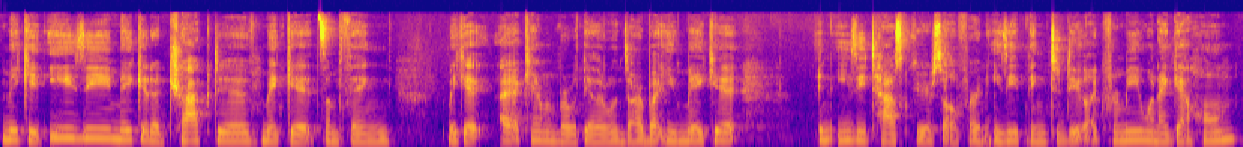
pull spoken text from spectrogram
make it easy, make it attractive, make it something, make it. I can't remember what the other ones are, but you make it an easy task for yourself or an easy thing to do. Like for me, when I get home,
